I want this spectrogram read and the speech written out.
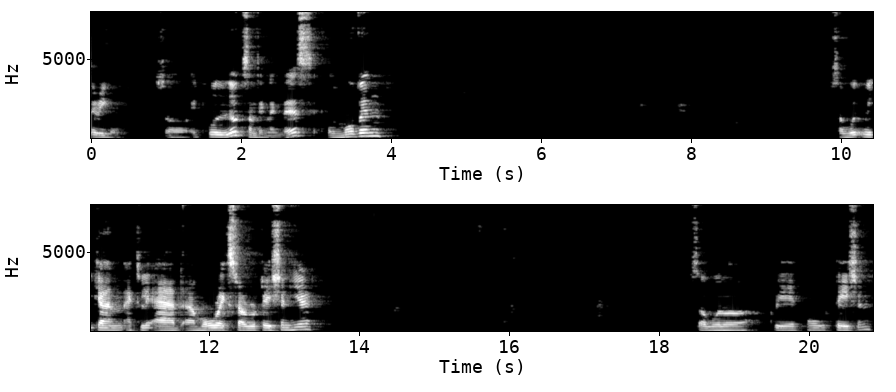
there we go. So it will look something like this. It will move in. So we, we can actually add uh, more extra rotation here. So we'll create more rotation.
